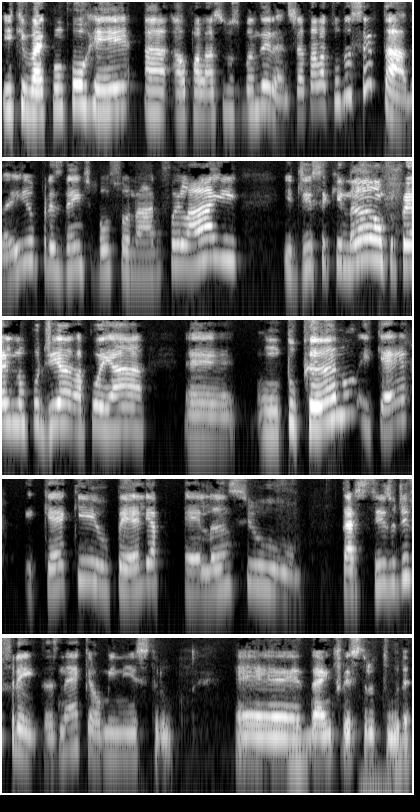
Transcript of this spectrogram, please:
e que vai concorrer a, ao Palácio dos Bandeirantes. Já estava tudo acertado. Aí o presidente Bolsonaro foi lá e, e, disse que não, que o PL não podia apoiar é, um tucano e quer, e quer que o PL é, lance o Tarcísio de Freitas, né, que é o ministro é, da infraestrutura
